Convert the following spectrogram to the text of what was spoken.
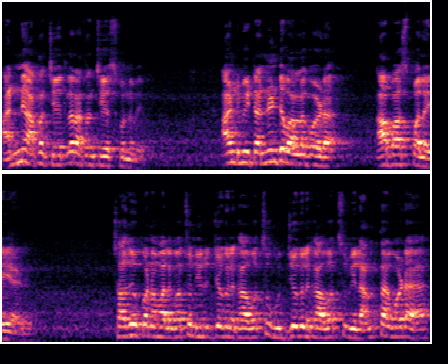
అన్నీ అతని చేతిలో అతను చేసుకున్నవి. అండ్ వీటన్నింటి వల్ల కూడా ఆబాస్పాలు అయ్యాడు చదువుకున్న వాళ్ళు కావచ్చు నిరుద్యోగులు కావచ్చు ఉద్యోగులు కావచ్చు వీళ్ళంతా కూడా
